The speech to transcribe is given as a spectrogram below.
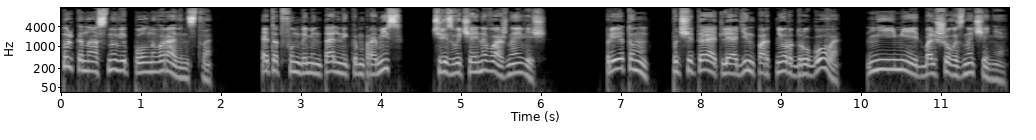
только на основе полного равенства – этот фундаментальный компромисс – чрезвычайно важная вещь. При этом, почитает ли один партнер другого, не имеет большого значения.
